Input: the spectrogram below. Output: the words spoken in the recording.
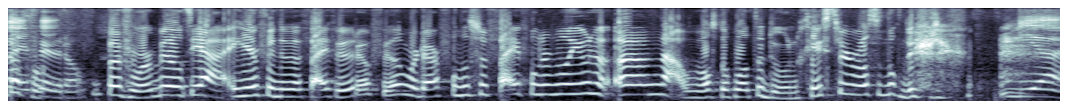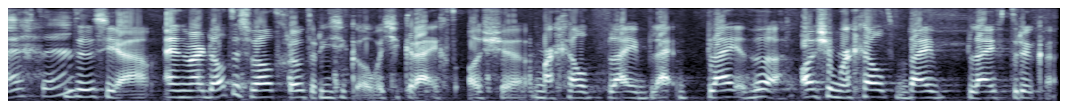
Vijf Bijvo- euro. Bijvoorbeeld, ja, hier vinden we 5 euro veel, maar daar vonden ze 500 miljoen. Eh, nou, was nog wat te doen. Gisteren was het nog duurder. Ja, echt hè? Dus ja, en maar dat is wel het grote risico wat je krijgt als je maar geld blij, blij, blij, uh, als je maar geld bij blijft drukken.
